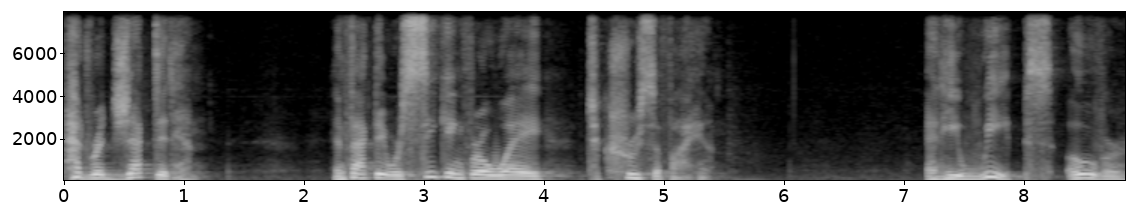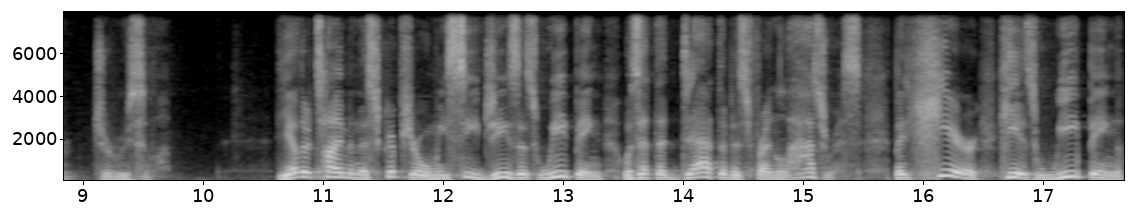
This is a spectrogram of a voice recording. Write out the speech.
had rejected him. In fact, they were seeking for a way to crucify him. And he weeps over Jerusalem. The other time in the scripture when we see Jesus weeping was at the death of his friend Lazarus. But here he is weeping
